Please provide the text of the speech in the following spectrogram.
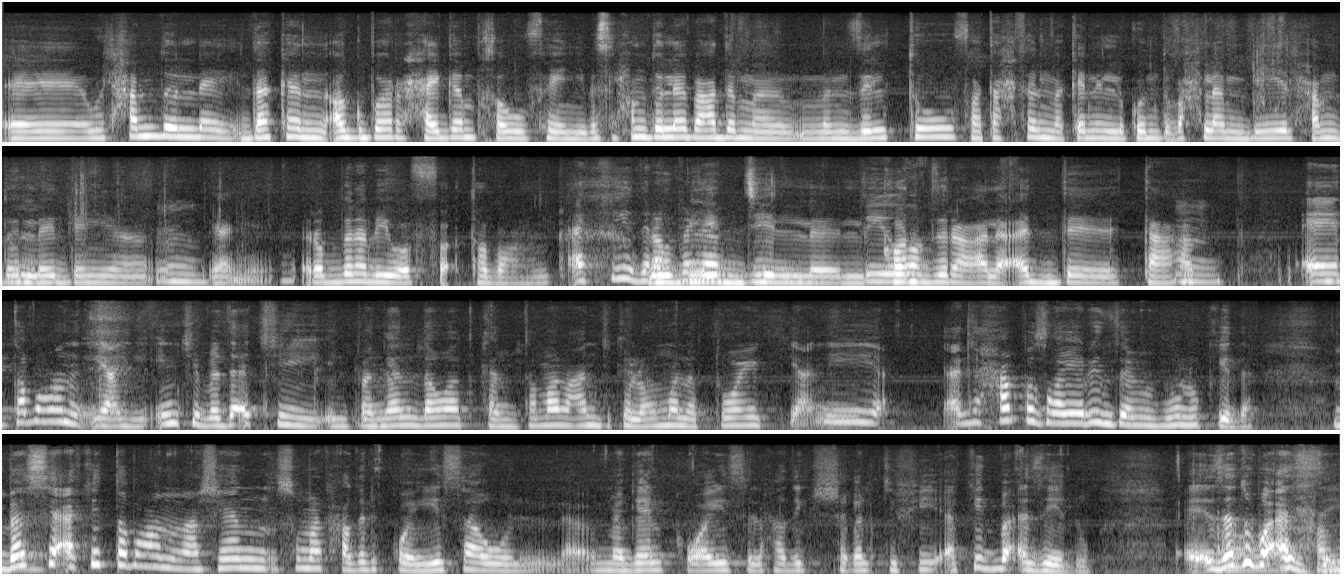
آه والحمد لله ده كان أكبر حاجة مخوفاني بس الحمد لله بعد ما نزلت وفتحت المكان اللي كنت بحلم بيه الحمد لله الدنيا مم. يعني ربنا بيوفق طبعا أكيد ربنا وبيدي ال- بي- القدر على قد التعب مم. آه طبعا يعني انت بداتي المجال دوت كان طبعا عندك العملاء بتوعك يعني يعني حبة صغيرين زي ما بيقولوا كده. بس أكيد طبعا عشان سمعة حضرتك كويسة والمجال كويس اللي حضرتك اشتغلتي فيه أكيد بقى زادوا. زادوا آه، بقى الحمد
